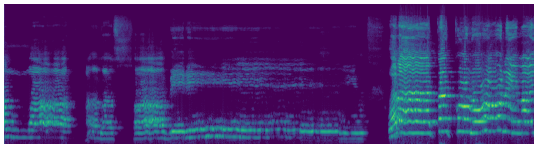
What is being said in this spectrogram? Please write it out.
الله مع الصابرين. ولا تكونوا لمن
